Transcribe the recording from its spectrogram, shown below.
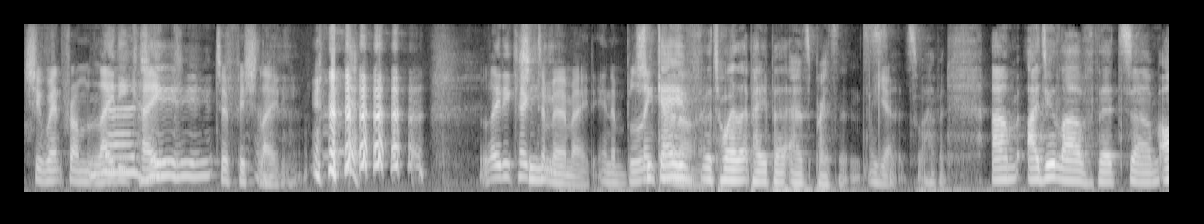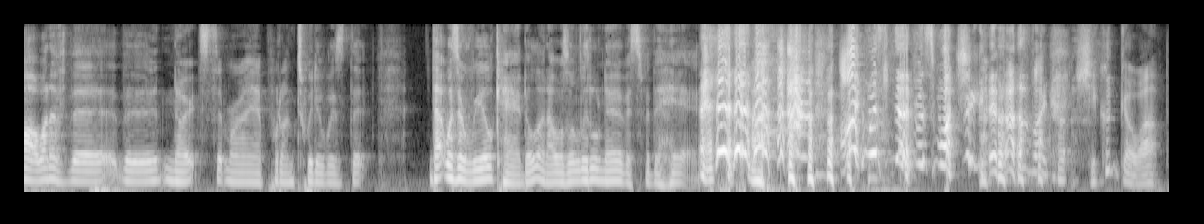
She went from lady cake to fish lady. Lady cake She- to mermaid in a blink. she of an gave the toilet paper as presents. Yeah. That's what happened. Um, I do love that. Um, oh, one of the, the notes that Mariah put on Twitter was that that was a real candle, and I was a little nervous for the hair. I was nervous watching it. I was like, she could go up.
